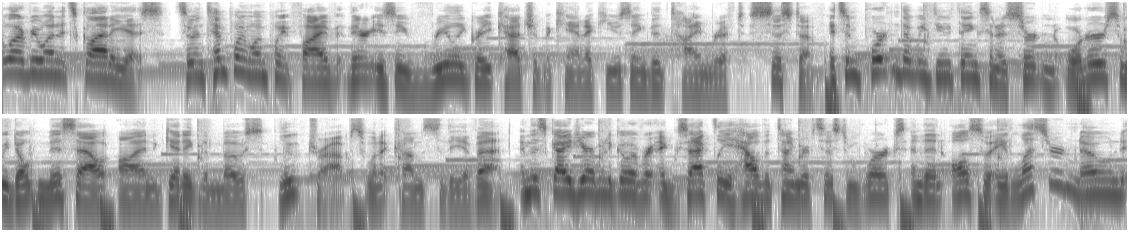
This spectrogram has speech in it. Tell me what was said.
Hello everyone, it's Gladius. So in 10.1.5, there is a really great catch-up mechanic using the Time Rift system. It's important that we do things in a certain order so we don't miss out on getting the most loot drops when it comes to the event. In this guide here, I'm going to go over exactly how the Time Rift system works and then also a lesser known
